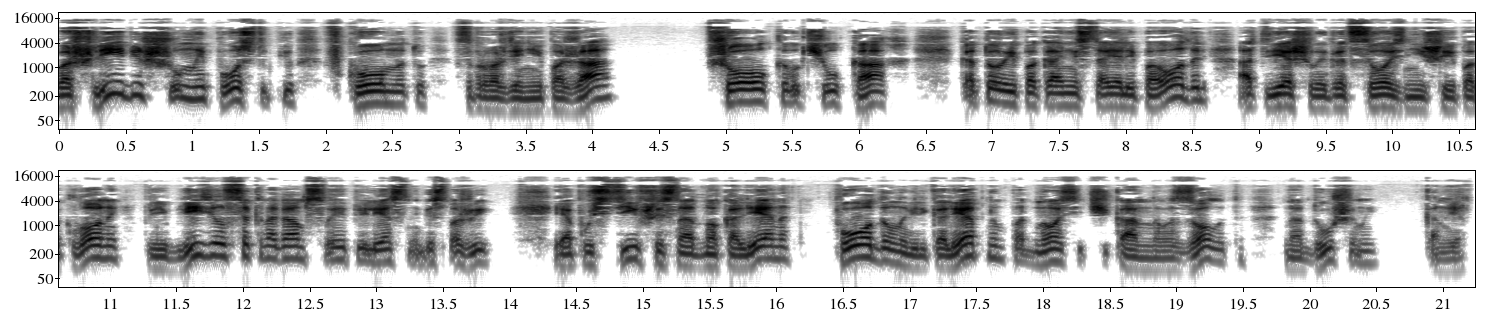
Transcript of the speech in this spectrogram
вошли бесшумной поступью в комнату в сопровождении пажа, в шелковых чулках, которые, пока они стояли поодаль, отвешивая грациознейшие поклоны, приблизился к ногам своей прелестной госпожи и, опустившись на одно колено, подал на великолепном подносе чеканного золота надушенный конверт.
